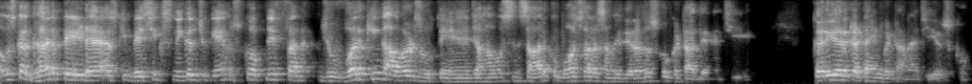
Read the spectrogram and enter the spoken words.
अब उसका घर पेड है उसकी बेसिक्स निकल चुके हैं उसको अपने फन, जो वर्किंग आवर्स होते हैं जहाँ वो संसार को बहुत सारा समय दे रहा था उसको घटा देना चाहिए। करियर का टाइम घटाना चाहिए उसको।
